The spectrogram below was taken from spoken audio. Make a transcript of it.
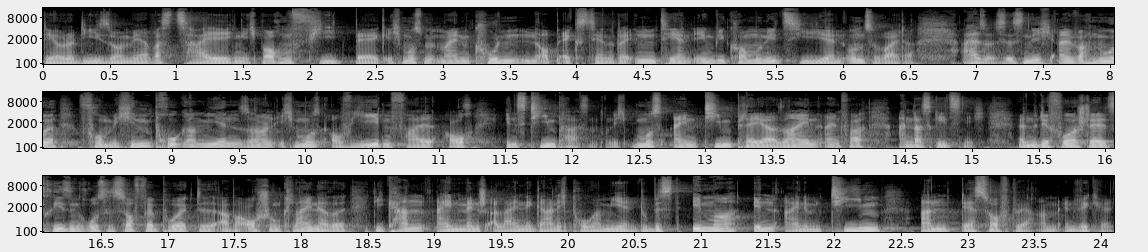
Der oder die soll mir was zeigen. Ich brauche ein Feedback. Ich muss mit meinen Kunden, ob extern oder intern, irgendwie kommunizieren und so weiter. Also es ist nicht einfach nur vor mich hin programmieren, sondern ich muss auf jeden Fall auch ins Team passen. Und ich muss ein Teamplayer sein, einfach. Anders geht's nicht. Wenn du dir vorstellst, riesengroße Softwareprojekte, aber auch schon kleinere, die kann ein Mensch alleine gar nicht programmieren. Du bist immer in einem Team an der Software am entwickeln.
